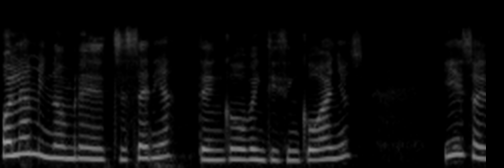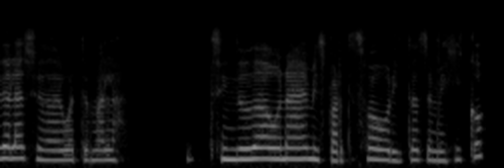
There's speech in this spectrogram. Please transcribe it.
Hola, mi nombre es Yesenia, tengo 25 años y soy de la ciudad de Guatemala. Sin duda, una de mis partes favoritas de México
